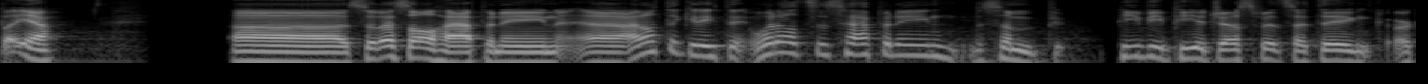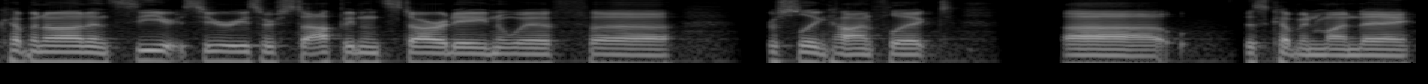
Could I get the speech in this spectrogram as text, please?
But yeah. Uh, so that's all happening. Uh, I don't think anything. What else is happening? Some P- PvP adjustments, I think, are coming on, and se- series are stopping and starting with uh, Crystalline Conflict uh, this coming Monday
